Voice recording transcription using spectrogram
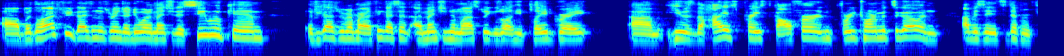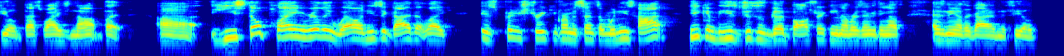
Uh, but the last few guys in this range I do want to mention is Siwoo Kim if you guys remember, I think I said I mentioned him last week as well. He played great. Um, he was the highest praised golfer in three tournaments ago, and obviously it's a different field. That's why he's not. But uh, he's still playing really well, and he's a guy that like is pretty streaky from a sense that when he's hot, he can be. He's just as good ball striking numbers and everything else as any other guy in the field.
